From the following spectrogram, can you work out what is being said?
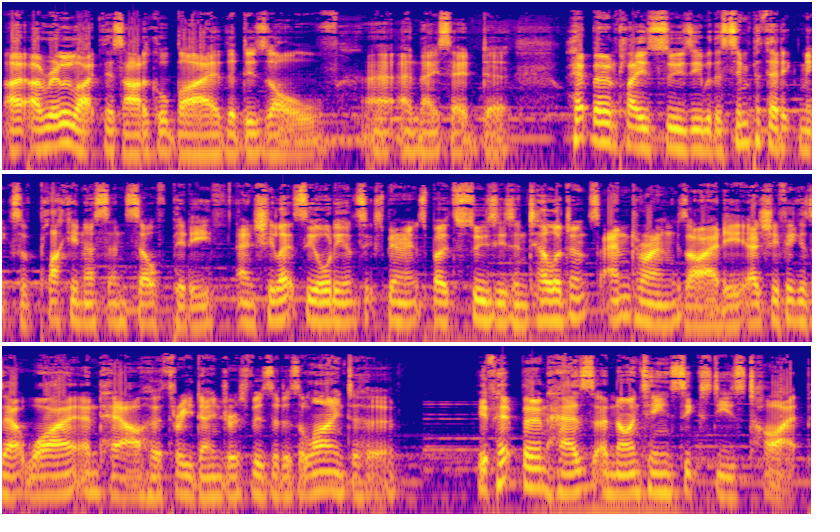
I, I really like this article by The Dissolve, uh, and they said uh, Hepburn plays Susie with a sympathetic mix of pluckiness and self pity, and she lets the audience experience both Susie's intelligence and her anxiety as she figures out why and how her three dangerous visitors are lying to her. If Hepburn has a 1960s type,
